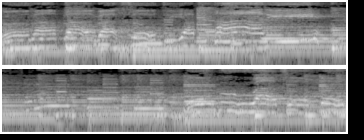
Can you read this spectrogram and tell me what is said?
Mengapa gak setiap hari? Berbuat seperti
